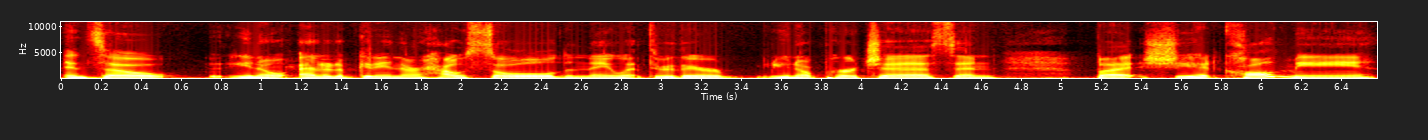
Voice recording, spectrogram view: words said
And so, you know, ended up getting their house sold and they went through their, you know, purchase and but she had called me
